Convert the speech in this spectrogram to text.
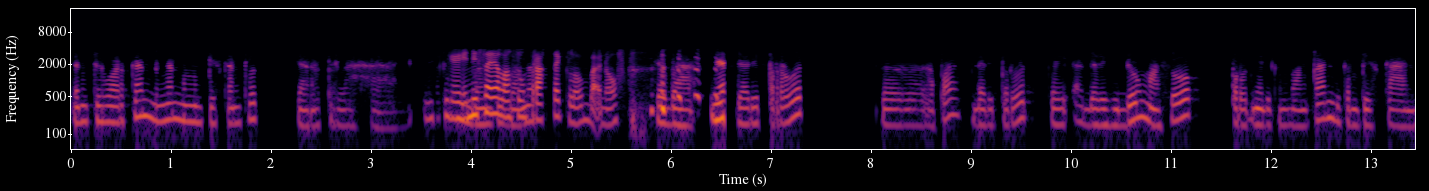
dan keluarkan dengan mengempiskan perut secara perlahan. Itu Oke, ini saya langsung banget. praktek loh Mbak Nov. Coba ya dari perut apa? Dari perut ke dari hidung masuk, perutnya dikembangkan, dikempiskan.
